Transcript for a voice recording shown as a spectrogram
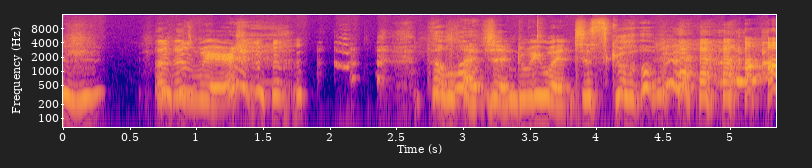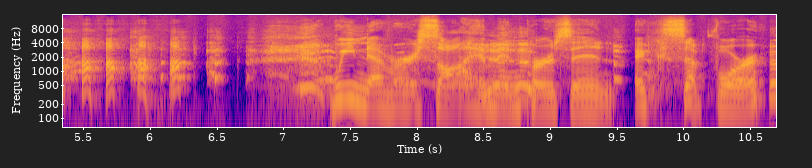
that is weird. the legend we went to school with. we never saw him in person except for.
